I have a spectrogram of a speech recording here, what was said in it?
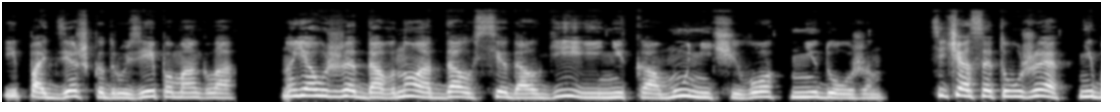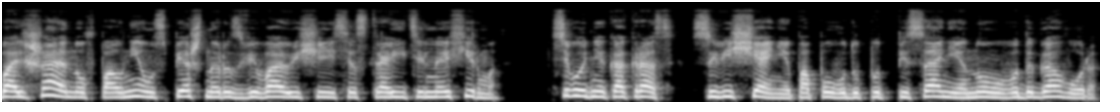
И поддержка друзей помогла но я уже давно отдал все долги и никому ничего не должен. Сейчас это уже небольшая, но вполне успешно развивающаяся строительная фирма. Сегодня как раз совещание по поводу подписания нового договора.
